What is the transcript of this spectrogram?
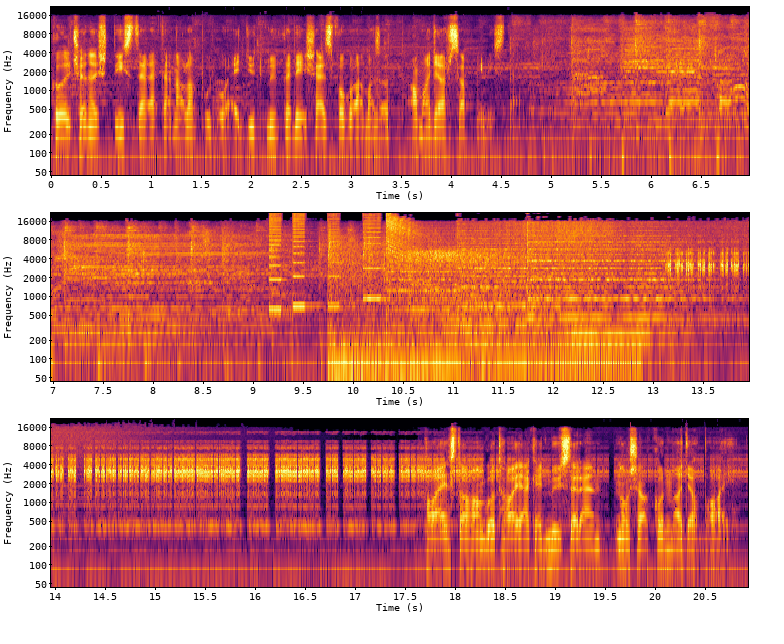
kölcsönös tiszteleten alapuló együttműködéshez fogalmazott a magyar szakminiszter. Ezt a hangot hallják egy műszeren, nos akkor nagy a baj.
